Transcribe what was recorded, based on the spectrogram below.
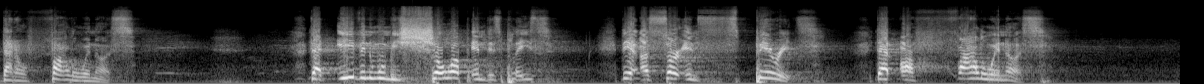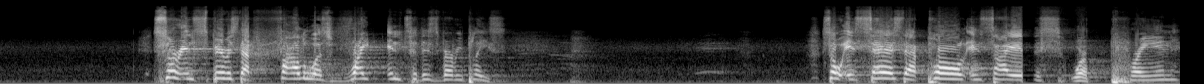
that are following us. That even when we show up in this place, there are certain spirits that are following us. Certain spirits that follow us right into this very place. So it says that Paul and Silas were praying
